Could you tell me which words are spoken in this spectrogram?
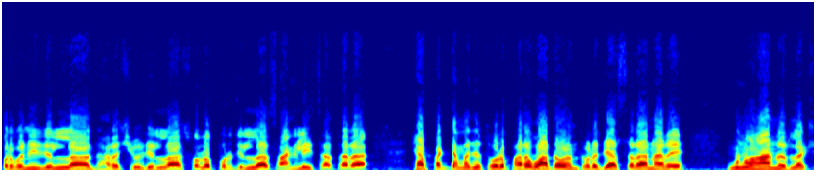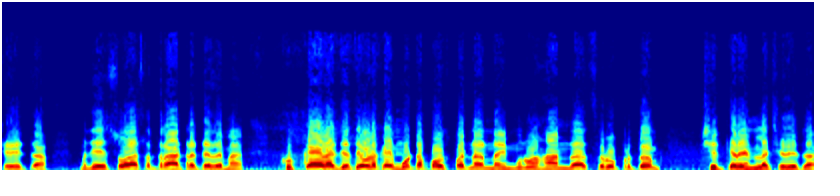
परभणी जिल्हा धाराशिव जिल्हा सोलापूर जिल्हा सांगली सातारा ह्या पट्ट्यामध्ये थोडंफार वातावरण थोडं जास्त राहणार आहे म्हणून हा अंदाज लक्षात यायचा म्हणजे सोळा सतरा अठराच्या दरम्यान खूप काही राज्यात एवढा काही मोठा पाऊस पडणार नाही म्हणून हा अंदाज सर्वप्रथम शेतकऱ्यांनी लक्ष द्यायचा.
